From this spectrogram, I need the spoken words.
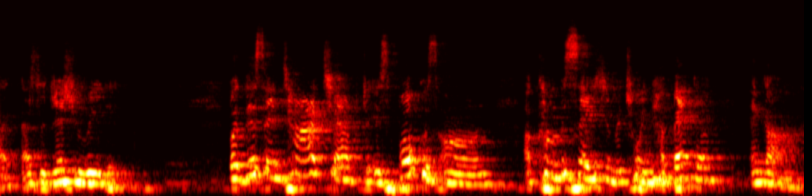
I, I suggest you read it. But this entire chapter is focused on a conversation between Habakkuk and God.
